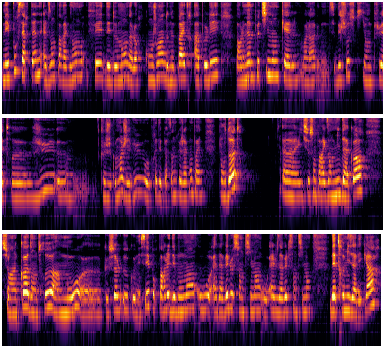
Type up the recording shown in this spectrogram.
Mais pour certaines, elles ont par exemple fait des demandes à leur conjoint de ne pas être appelées par le même petit nom qu'elles. Voilà, c'est des choses qui ont pu être vues, que moi j'ai vues auprès des personnes que j'accompagne. Pour d'autres, euh, ils se sont par exemple mis d'accord sur un code entre eux, un mot euh, que seuls eux connaissaient, pour parler des moments où elles avaient le sentiment, où elles avaient le sentiment d'être mises à l'écart.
